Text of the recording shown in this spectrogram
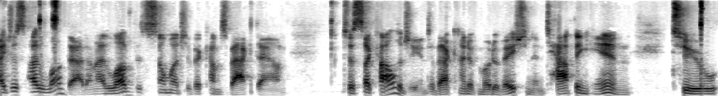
I just, I love that. And I love that so much of it comes back down to psychology and to that kind of motivation and tapping in to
